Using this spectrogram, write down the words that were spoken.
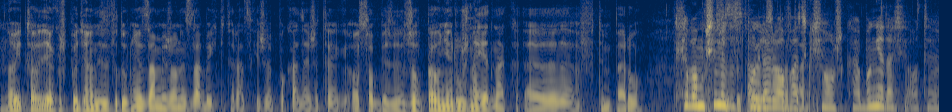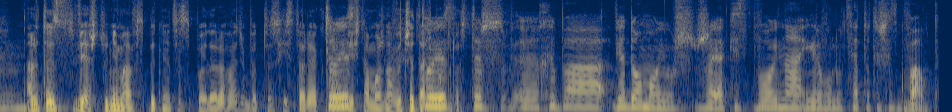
No i to, jak już powiedziałem, jest według mnie zamierzony zabieg literacki, żeby pokazać, że te osoby zu- zupełnie różne jednak e, w tym Peru. Chyba musimy zaspoilerować książkę, bo nie da się o tym... Ale to jest, wiesz, tu nie ma zbytnio co spoilerować, bo to jest historia, którą jest- gdzieś tam można wyczytać To po jest prostu. też e, chyba wiadomo już, że jak jest wojna i rewolucja, to też jest gwałt,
